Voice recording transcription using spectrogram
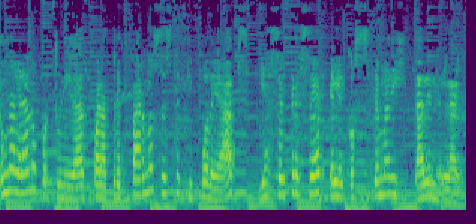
una gran oportunidad para treparnos este tipo de apps y hacer crecer el ecosistema digital en el agro.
